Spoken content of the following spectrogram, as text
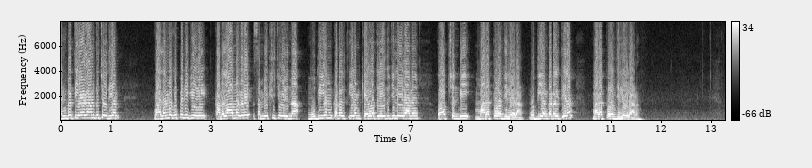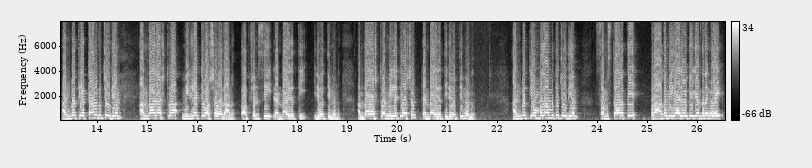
അൻപത്തിയേഴാമത്തെ ചോദ്യം വനം വകുപ്പിന് കീഴിൽ കടലാമകളെ സംരക്ഷിച്ചു വരുന്ന മുതിയം കടൽ തീരം കേരളത്തിൽ ഏതു ജില്ലയിലാണ്? ഓപ്ഷൻ ബി മലപ്പുറം ജില്ലയിലാണ്. മുതിയം കടൽ തീരം മലപ്പുറം ജില്ലയിലാണ്. അൻപത്തി എട്ടാമത്തെ ചോദ്യം അന്താരാഷ്ട്ര മില്ലറ്റ് വർഷം ഏതാണ്? ഓപ്ഷൻ സി രണ്ടായിരത്തി ഇരുപത്തി മൂന്ന് അന്താരാഷ്ട്ര മില്ലറ്റ് വർഷം രണ്ടായിരത്തി ഇരുപത്തി മൂന്ന് അൻപത്തി ഒമ്പതാമത്തെ ചോദ്യം. സംസ്ഥാനത്തെ പ്രാഥമികാരോഗ്യ കേന്ദ്രങ്ങളെ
